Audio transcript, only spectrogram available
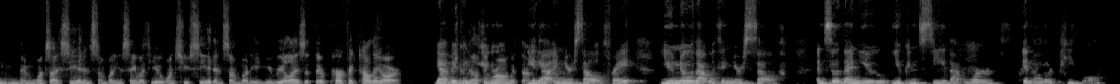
Mm-hmm. and once i see it in somebody and same with you once you see it in somebody you realize that they're perfect how they are. Yeah There's because nothing wrong with them. see that in yourself right? You know that within yourself and so then you you can see that worth in other people.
